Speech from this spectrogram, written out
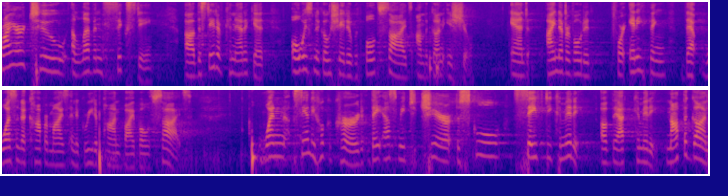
Prior to 1160, uh, the state of Connecticut always negotiated with both sides on the gun issue. And I never voted for anything that wasn't a compromise and agreed upon by both sides. When Sandy Hook occurred, they asked me to chair the school safety committee of that committee, not the gun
